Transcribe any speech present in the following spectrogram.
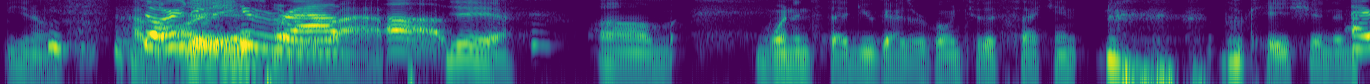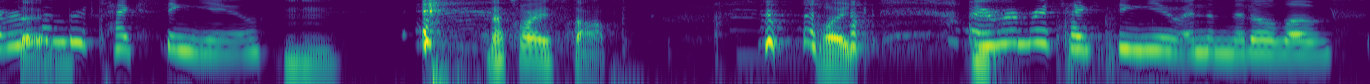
you know starting to audience- to wrap, wrap. up. Yeah, yeah. Um, when instead you guys were going to the second location I remember texting you. Mhm. That's why I stopped. Like, I remember texting you in the middle of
